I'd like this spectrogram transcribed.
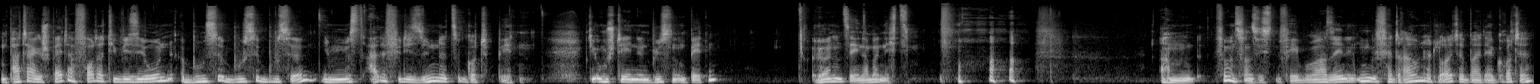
Ein paar Tage später fordert die Vision Buße, Buße, Buße. Ihr müsst alle für die Sünde zu Gott beten. Die Umstehenden büßen und beten, hören und sehen aber nichts. Am 25. Februar sehen ungefähr 300 Leute bei der Grotte,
